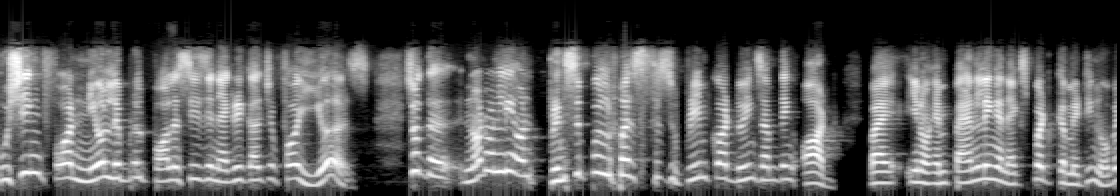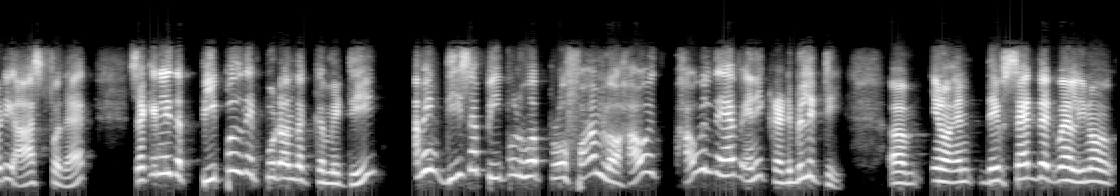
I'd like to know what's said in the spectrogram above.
pushing for neoliberal policies in agriculture for years. So the not only on principle was the Supreme Court doing something odd by you know empaneling an expert committee. Nobody asked for that. Secondly, the people they put on the committee. I mean, these are people who are pro farm law. How how will they have any credibility? Um, you know, and they've said that, well, you know,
